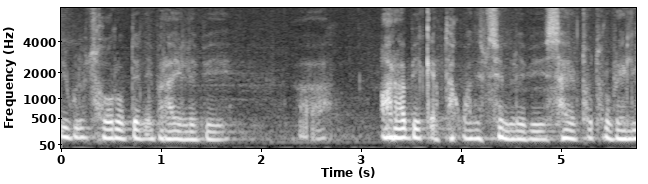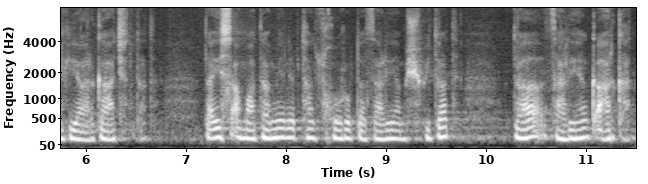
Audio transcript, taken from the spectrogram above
იგულო ცხოვრობდნენ ებრაელები, აა არაბი კეფთაყვანისმცემლები, საერთოდ რომ რელიგია არ გააჩნდათ და ის ამ ადამიანებთან ცხოვრობდა ძალიან მშვიდად და ძალიან კარგად.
